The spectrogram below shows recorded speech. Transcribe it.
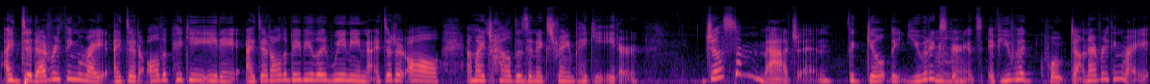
I did everything right. I did all the picky eating, I did all the baby led weaning, I did it all, and my child is an extreme picky eater. Just imagine the guilt that you would mm-hmm. experience if you had, quote, done everything right,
